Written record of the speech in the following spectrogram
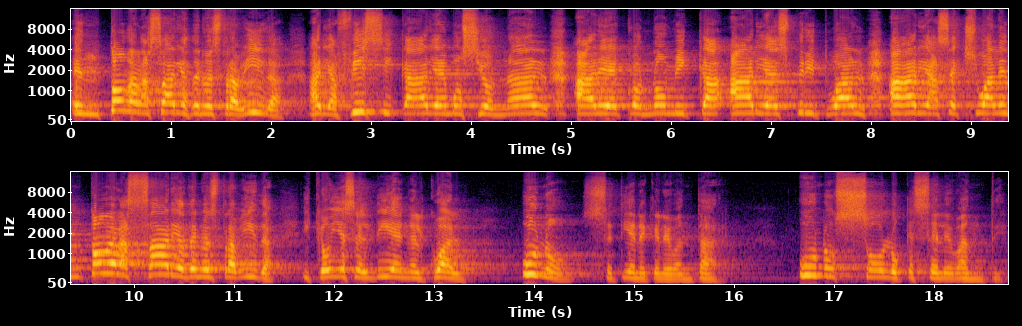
en todas las áreas de nuestra vida, área física, área emocional, área económica, área espiritual, área sexual, en todas las áreas de nuestra vida. Y que hoy es el día en el cual uno se tiene que levantar, uno solo que se levante.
